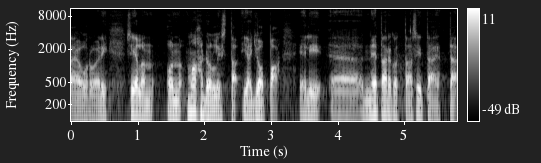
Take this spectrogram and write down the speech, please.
2000-6000 euroa, eli siellä on, on mahdollista ja jopa. Eli äh, ne tarkoittaa sitä, että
